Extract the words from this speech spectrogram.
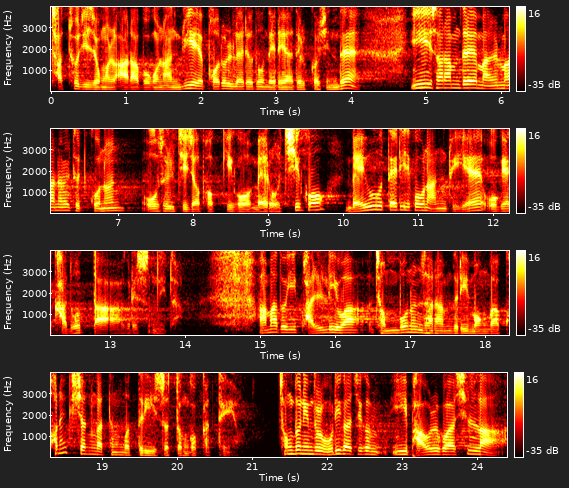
자초지종을 알아보고 난 뒤에 벌을 내려도 내려야 될 것인데 이 사람들의 말만을 듣고는 옷을 찢어 벗기고 매로 치고 매우 때리고 난 뒤에 옥에 가뒀다 그랬습니다. 아마도 이 관리와 점 보는 사람들이 뭔가 커넥션 같은 것들이 있었던 것 같아요. 성도님들, 우리가 지금 이 바울과 신라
